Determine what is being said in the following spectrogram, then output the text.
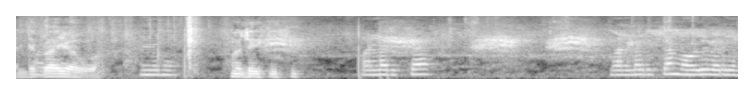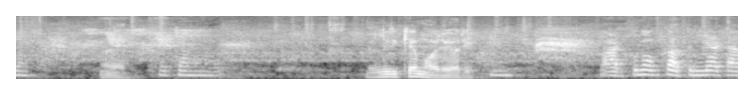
എന്റെ പ്രായമാവോ? വെള്ളരിക്ക. വെള്ളരിക്ക മോര് കറിയാണ്. അതെ വെക്കാൻ പോണത്. വെള്ളിരിക്കാൻ മോര് കറി. അടുപ്പ് നോക്കി കത്തില്ല കേട്ടാ.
